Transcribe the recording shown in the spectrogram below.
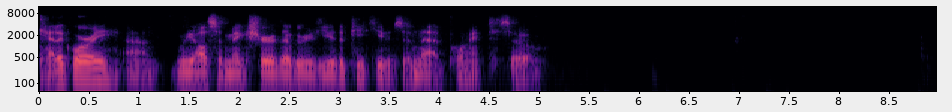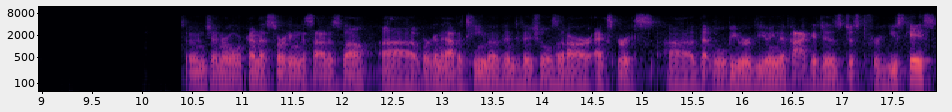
category. Um, we also make sure that we review the PQs in that point. So So in general, we're kind of sorting this out as well. Uh, we're going to have a team of individuals that are experts uh, that will be reviewing the packages just for use case.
